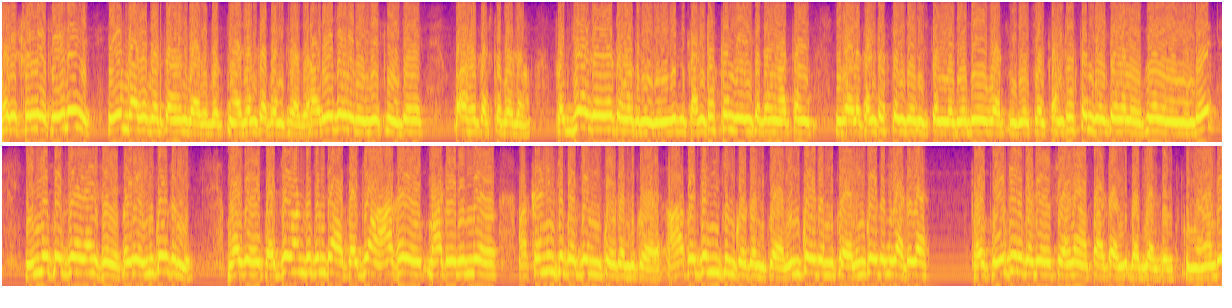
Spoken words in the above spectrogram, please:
పరీక్షల్లో ఫెయిల్ అయ్యి ఏం బాధపడతామని బాధపడుతున్నాం. అదంతా పనికిరాదు. ఆ రోజుల్లో మేము చేసినట్టే బాగా కష్టపడ్డాం. పద్యాలు చదవటం అవుతుంది ఇది కంఠస్థం చేయించడం మాత్రం ఇవాళ కంఠస్థం చేయించడం లేదు. ఏదో వాటిని చేసాం కంఠస్థం చేయడం వల్ల ఉపయోగం ఏంటంటే ఎన్ని పద్యాలు అయినా సరే పైగా ఇంకోటి ఉంది. మాకు పద్యం అందుకుంటే ఆ పద్యం ఆఖరి మాట ఏదిందో అక్కడి నుంచి పద్యం ఇంకోటి అందుకోవాలి. ఆ పద్యం నుంచి ఇంకోటి అందుకోవాలి. ఇంకోటి అందుకోవాలి. ఇంకోటి అందుకో అటుగా పోటీలు పడేసి అయినా పాఠాలు పద్యాలు తెలుసుకున్నాం. అంటే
